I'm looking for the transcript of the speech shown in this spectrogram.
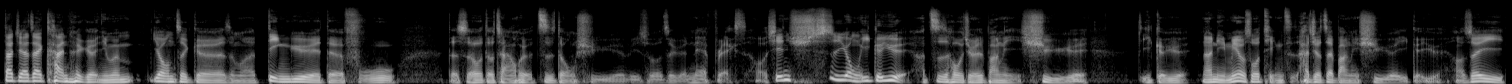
大家在看那个你们用这个什么订阅的服务的时候，都常常会有自动续约，比如说这个 Netflix 哦，先试用一个月啊，之后就会帮你续约。一个月，那你没有说停止，他就再帮你续约一个月，好，所以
